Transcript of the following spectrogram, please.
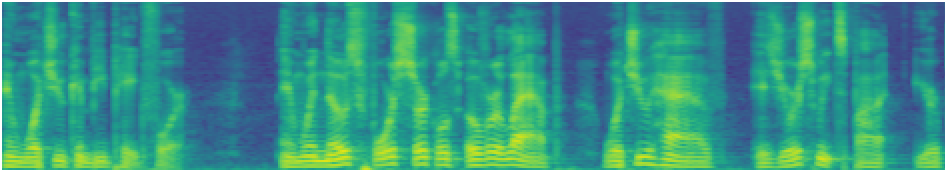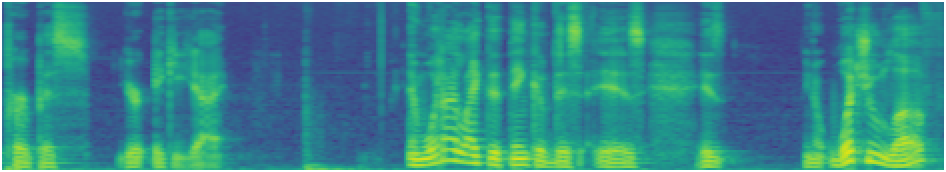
and what you can be paid for. And when those four circles overlap, what you have is your sweet spot, your purpose, your ikigai. And what I like to think of this is is you know, what you love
